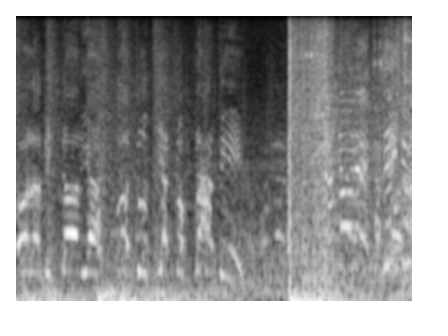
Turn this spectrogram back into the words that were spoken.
Ho la vittoria! Ho tutti accoppati! Cannone!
